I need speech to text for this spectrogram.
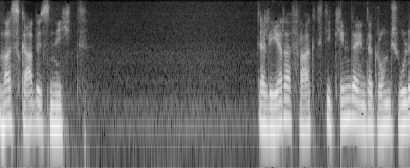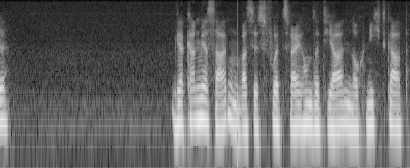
Was gab es nicht? Der Lehrer fragt die Kinder in der Grundschule, wer kann mir sagen, was es vor 200 Jahren noch nicht gab?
